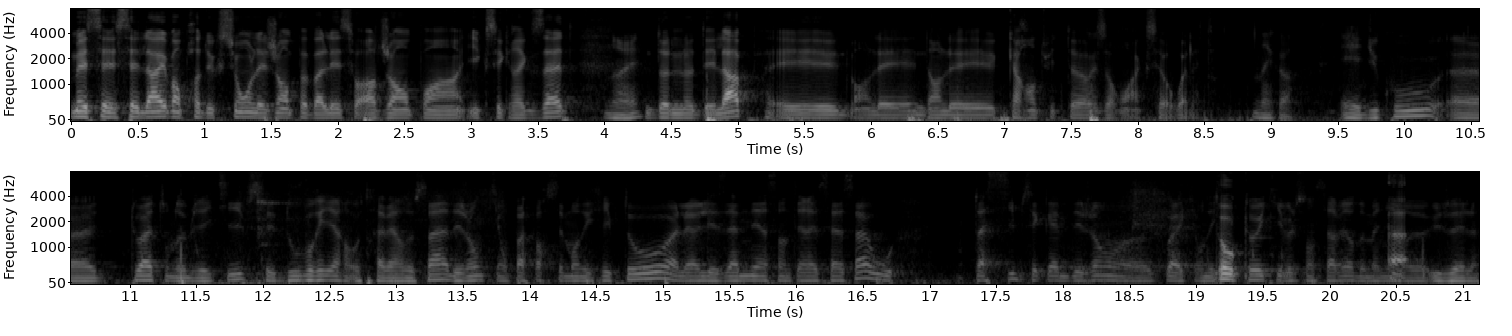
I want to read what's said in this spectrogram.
Mais c'est live en production, les gens peuvent aller sur argent.xyz, Ouais. downloader l'app et dans les, dans les 48 heures, ils auront accès au wallet. D'accord. Et du coup, euh, toi, ton objectif, c'est d'ouvrir au travers de ça des gens qui n'ont pas forcément des cryptos, les amener à s'intéresser à ça ou ta cible, c'est quand même des gens euh, qui ont des Donc, cryptos et qui veulent s'en servir de manière euh, usuelle.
